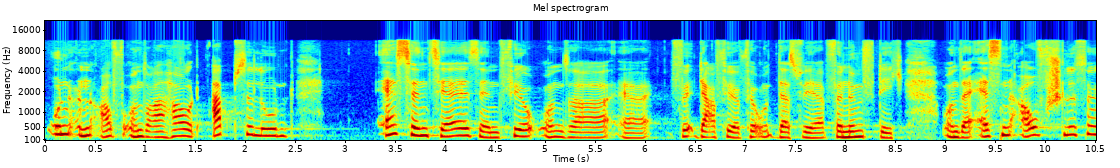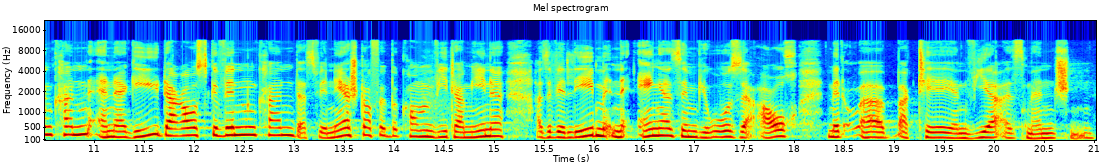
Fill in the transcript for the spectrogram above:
und auf unserer Haut absolut essentiell sind für unser äh, für, dafür, für, dass wir vernünftig unser Essen aufschlüsseln können, Energie daraus gewinnen können, dass wir Nährstoffe bekommen, Vitamine. Also wir leben in enger Symbiose auch mit äh, Bakterien, wir als Menschen.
